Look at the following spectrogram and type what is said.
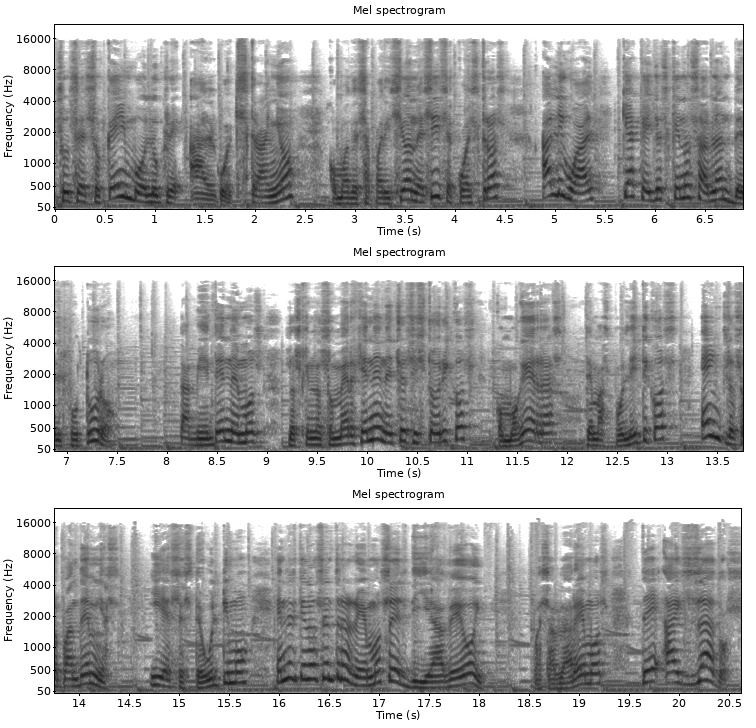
suceso que involucre algo extraño, como desapariciones y secuestros, al igual que aquellos que nos hablan del futuro. También tenemos los que nos sumergen en hechos históricos como guerras, temas políticos e incluso pandemias. Y es este último en el que nos centraremos el día de hoy, pues hablaremos de Aislados,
